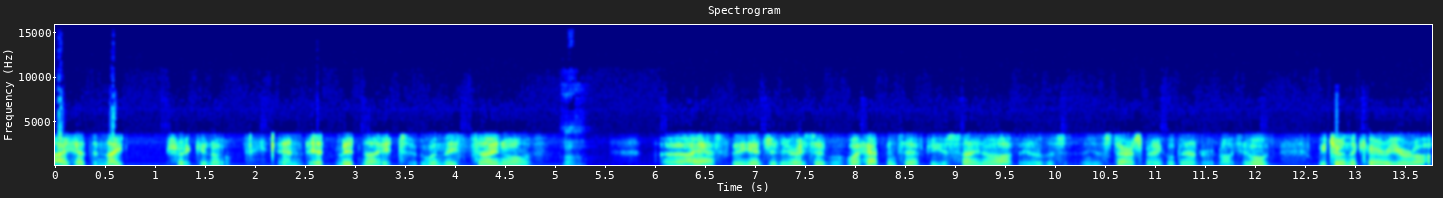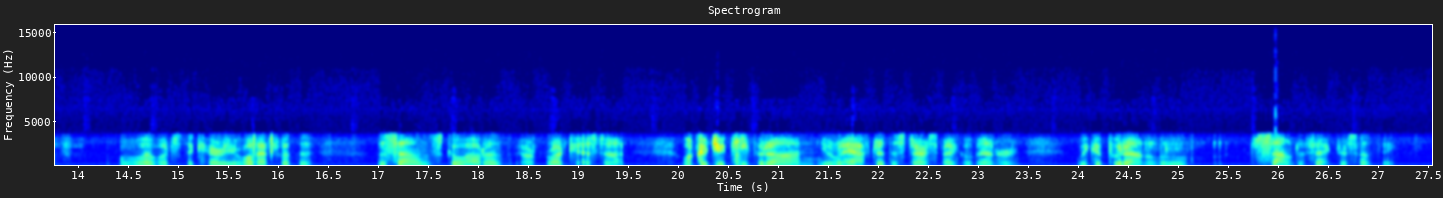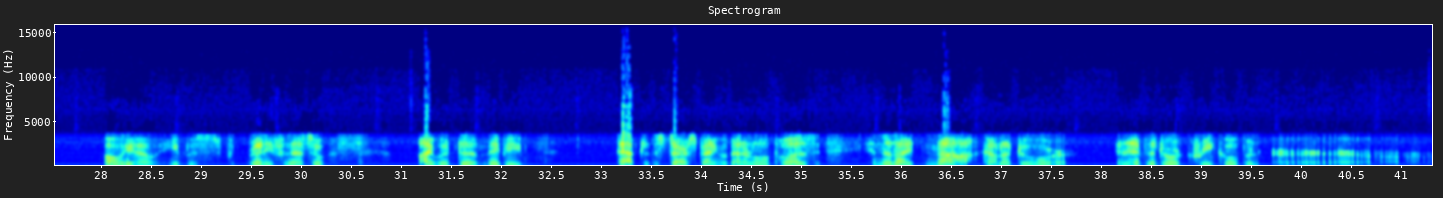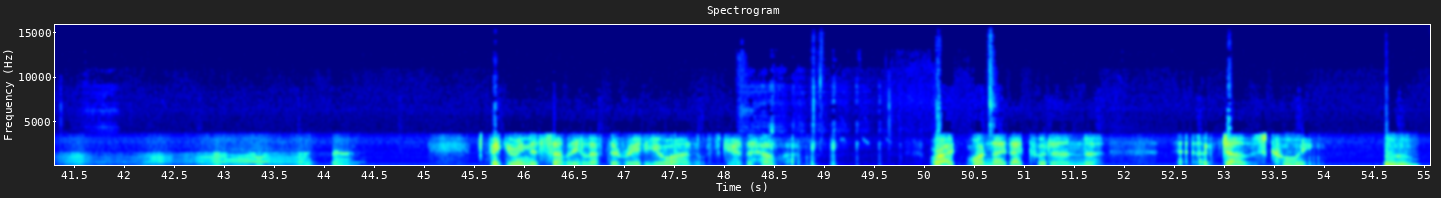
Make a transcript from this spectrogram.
I had the night trick, you know. And at midnight, when they sign off, mm-hmm. uh, I asked the engineer. I said, "Well, what happens after you sign off? You know, the, the Star Spangled Banner and all. You know, we turn the carrier off. Well, what's the carrier? Well, that's what the the sounds go out on our broadcast on. Well, could you keep it on, you know, after the Star Spangled Banner, and we could put on a little sound effect or something? Oh yeah, he was ready for that. So I would uh, maybe after the Star Spangled Banner, a little pause, and then I'd knock on a door and have the door creak open. figuring that somebody left the radio on. It would scare the hell out of me. or I one night I put on uh, uh, doves cooing. and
